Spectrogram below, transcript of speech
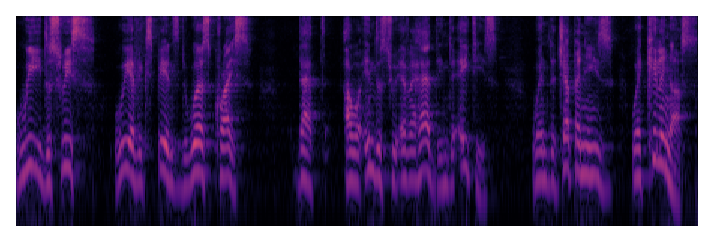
we, the Swiss, we have experienced the worst crisis that our industry ever had in the 80s, when the Japanese were killing us,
